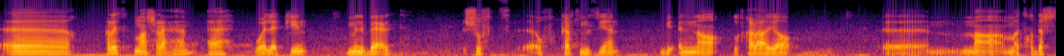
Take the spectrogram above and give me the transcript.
آه قريت 12 عام آه ولكن من بعد شفت وفكرت مزيان بأن القراية آه ما ما تقدرش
